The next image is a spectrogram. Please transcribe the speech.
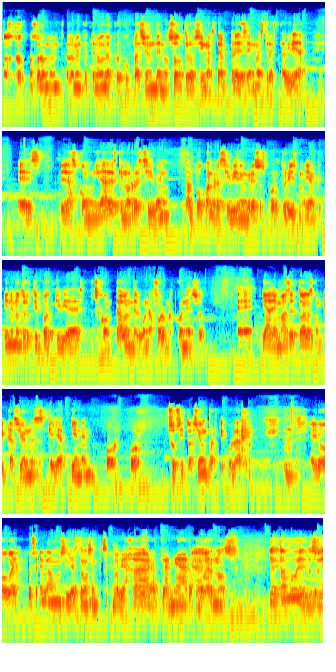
nosotros no solamente, tenemos la preocupación de nosotros y nuestra empresa y nuestra estabilidad, es las comunidades que nos reciben tampoco han recibido ingresos por turismo y aunque tienen otro tipo de actividades, pues contaban de alguna forma con eso. Eh, y además de todas las complicaciones que ya tienen por, por su situación particular. Mm. Pero bueno, pues ahí vamos y ya estamos empezando a viajar, a planear, a movernos. Ya están moviéndose.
